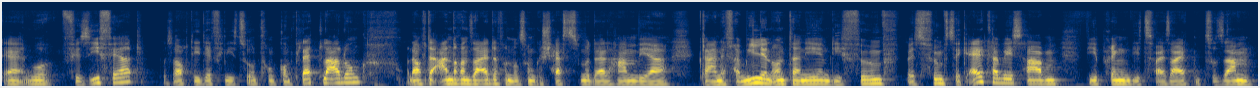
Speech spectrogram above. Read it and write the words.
der nur für sie fährt. Das ist auch die Definition von Komplettladung. Und auf der anderen Seite von unserem Geschäftsmodell haben wir kleine Familienunternehmen, die fünf bis 50 LKWs haben. Wir bringen die zwei Seiten zusammen,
